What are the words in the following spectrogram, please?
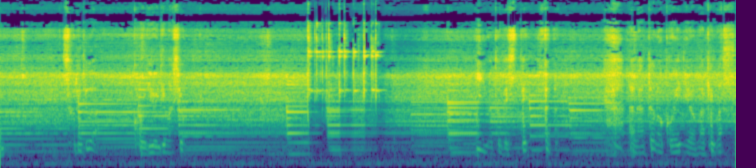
い。それでは氷を入れましょう。いい音ですって あなたの声には負けます。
